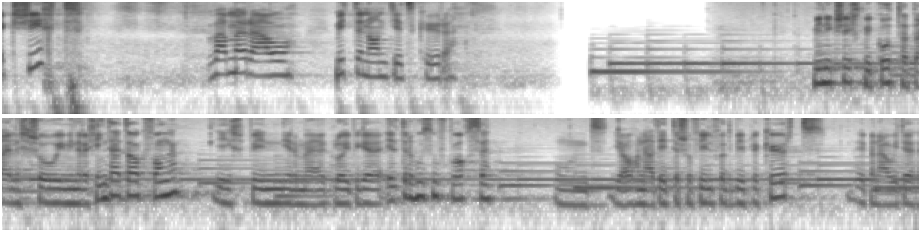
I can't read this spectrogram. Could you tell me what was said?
eine Geschichte wollen wir auch miteinander jetzt hören. Meine Geschichte mit Gott hat eigentlich schon in meiner Kindheit angefangen. Ich bin in einem gläubigen Elternhaus aufgewachsen und ja, habe auch dort schon viel von der Bibel gehört, eben auch in der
